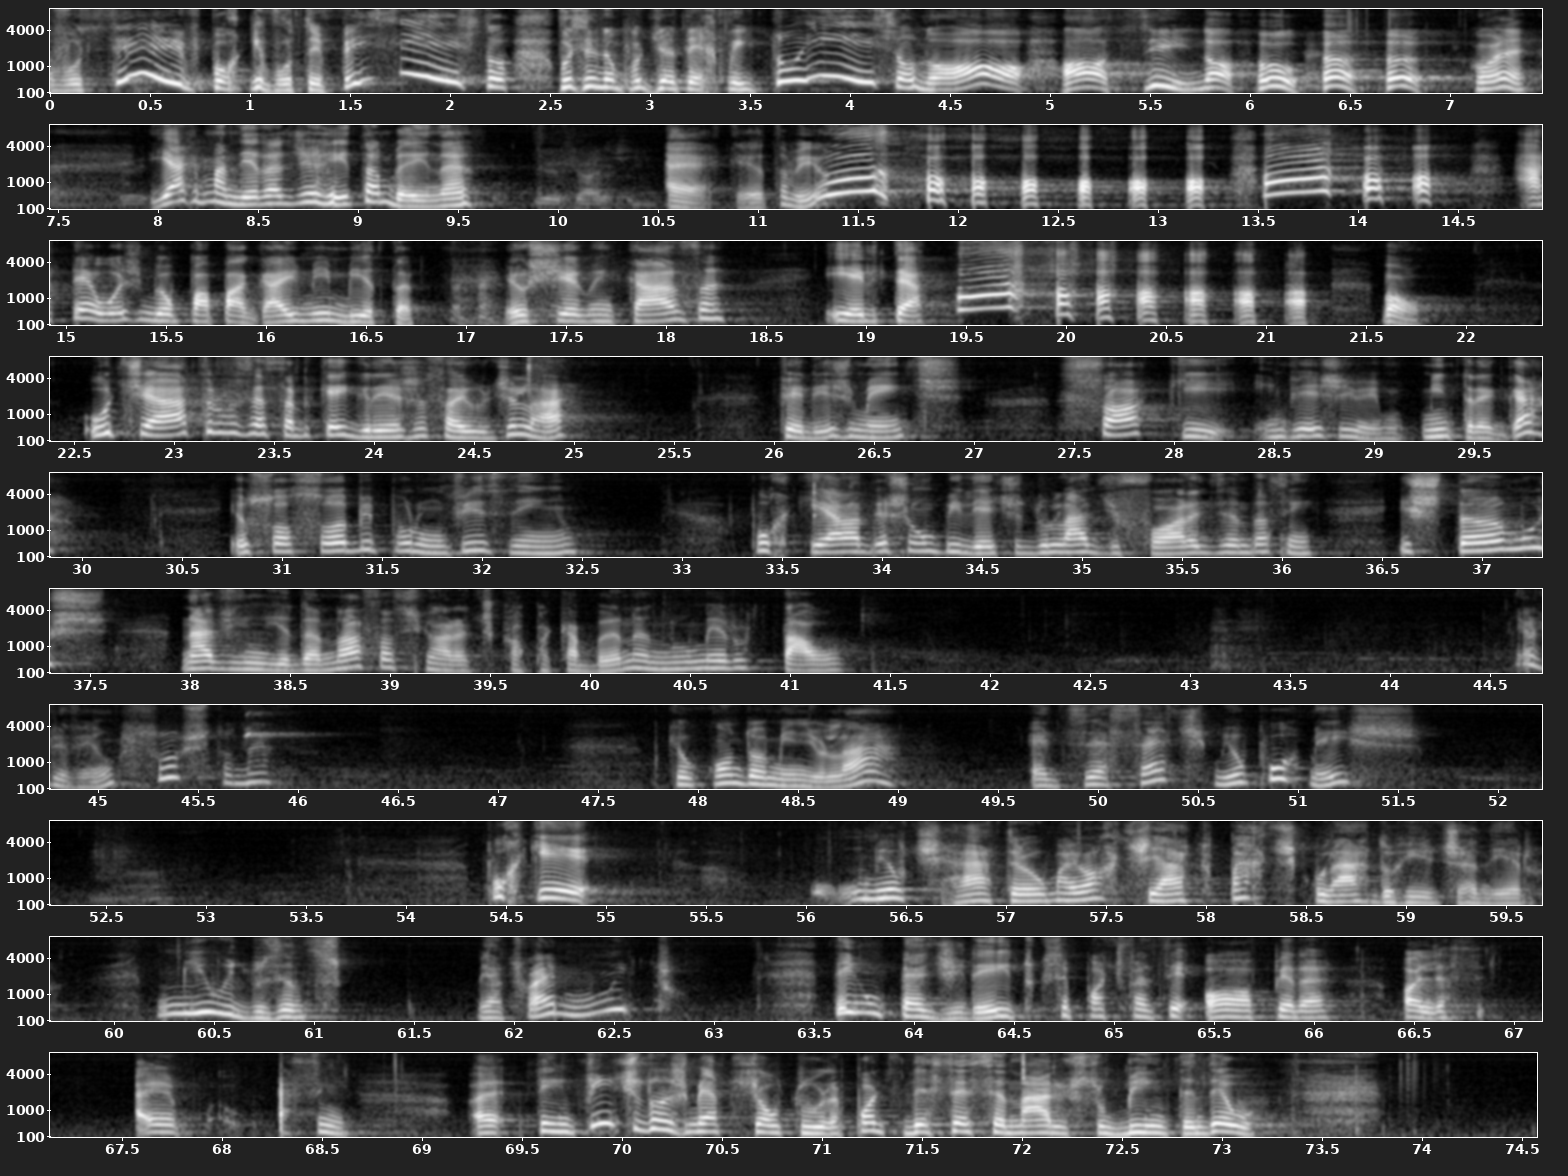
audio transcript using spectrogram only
Você, porque você fez isso? Você não podia ter feito isso, não? Assim, não. Uh, uh, uh. É? E a maneira de rir também, né? É, eu também. Até hoje meu papagaio me imita. Eu chego em casa e ele tá. Bom, o teatro, você sabe que a igreja saiu de lá, felizmente. Só que, em vez de me entregar, eu só soube por um vizinho, porque ela deixou um bilhete do lado de fora dizendo assim: estamos na Avenida Nossa Senhora de Copacabana, número tal. Eu levei um susto, né? Porque o condomínio lá é 17 mil por mês. Porque o meu teatro é o maior teatro particular do Rio de Janeiro. 1.200 metros é muito. Tem um pé direito que você pode fazer ópera. Olha, é, assim, é, tem 22 metros de altura, pode descer cenário subir, entendeu?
